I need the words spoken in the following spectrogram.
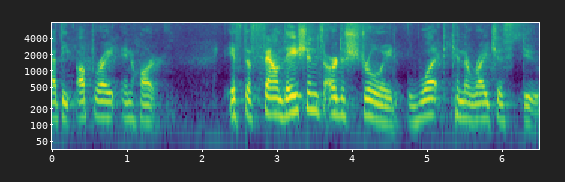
at the upright in heart. If the foundations are destroyed, what can the righteous do?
